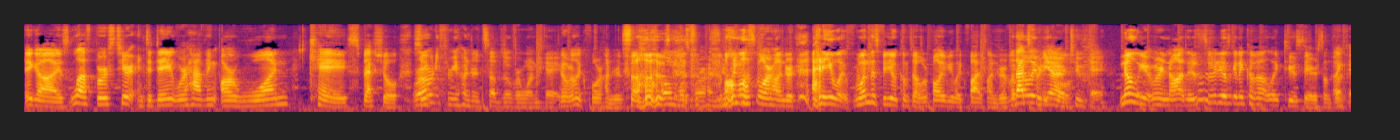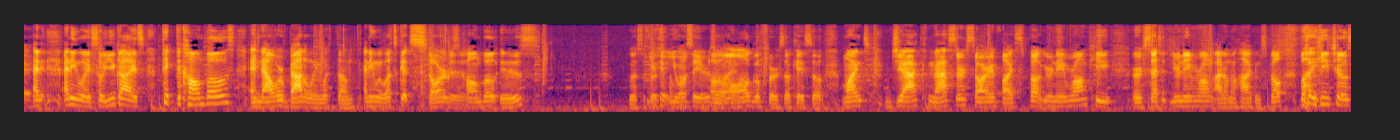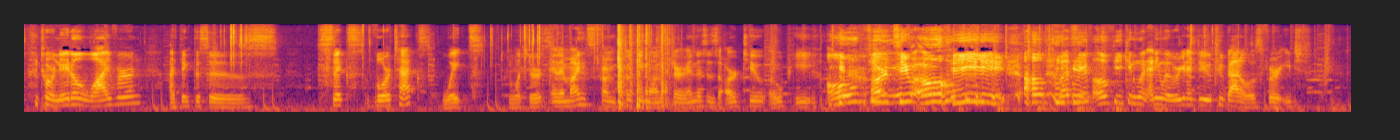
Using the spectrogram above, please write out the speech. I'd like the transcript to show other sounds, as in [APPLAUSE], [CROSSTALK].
Hey guys, Left Burst here, and today we're having our 1K special. We're So- already 300 subs over 1k. no, we're like 400 subs. Almost [LAUGHS] 400. Almost 400. Anyway, when this video comes out, we'll probably be like 500, but We'll that's probably pretty be cool. our 2k. No, we're, we're not. This video is gonna come out like Tuesday or something. Okay. And anyway, so you guys pick the combos, and now we're battling with them. Anyway, let's get started. This combo is. Who has the You first can- you wanna say yours or Oh? I'll, I'll go first. Okay, so mine's Jack Master. Sorry if I spelt your name wrong. He or said your name wrong. I don't know how I can spell, [LAUGHS] but he chose Tornado Wyvern. I think this is six Vortex. Wait, and what's yours? And then mine's from Cookie Monster, and this is R2OP. OP. R2OP. Oh, let's see if OP can win. Anyway, we're gonna do two battles for each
